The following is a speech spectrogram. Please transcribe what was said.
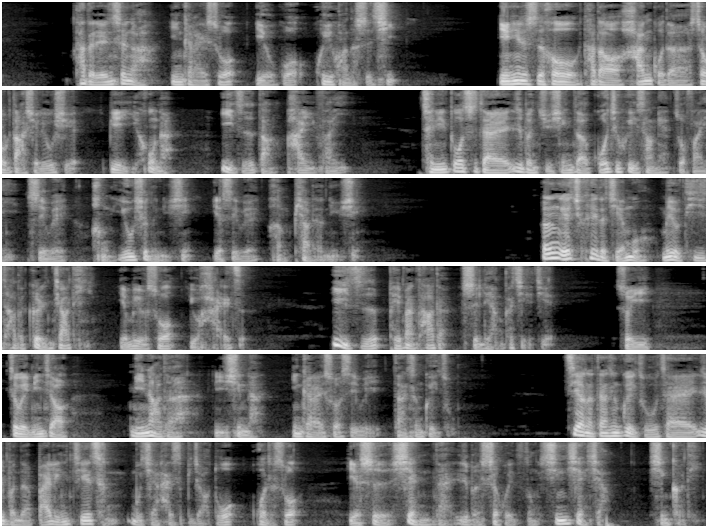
她的人生啊，应该来说有过辉煌的时期。年轻的时候，她到韩国的首尔大学留学，毕业以后呢，一直当韩语翻译。曾经多次在日本举行的国际会议上面做翻译，是一位很优秀的女性，也是一位很漂亮的女性。NHK 的节目没有提及她的个人家庭，也没有说有孩子，一直陪伴她的是两个姐姐，所以这位名叫米娜的女性呢，应该来说是一位单身贵族。这样的单身贵族在日本的白领阶层目前还是比较多，或者说。也是现代日本社会这种新现象、新课题。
